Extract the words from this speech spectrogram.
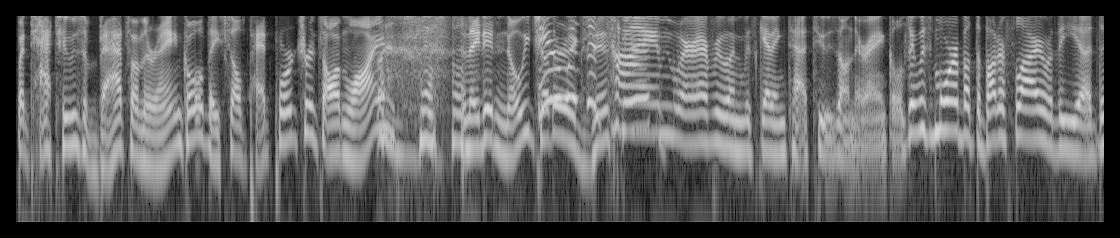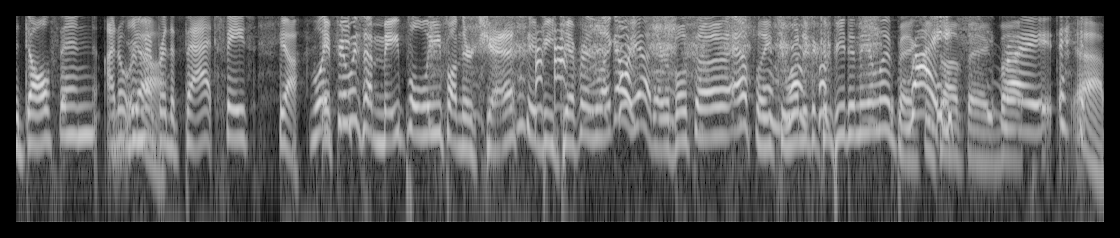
But tattoos of bats on their ankle, they sell pet portraits online, and they didn't know each There other was existed. a time where everyone was getting tattoos on their ankles. It was more about the butterfly or the uh, the dolphin. I don't Yeah. remember the bat face. Yeah, Was if it was a maple leaf on their chest, it'd be different. Like, oh yeah, they were both uh, athletes who wanted to compete in the Olympics Right, or something. But, right. Yeah,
